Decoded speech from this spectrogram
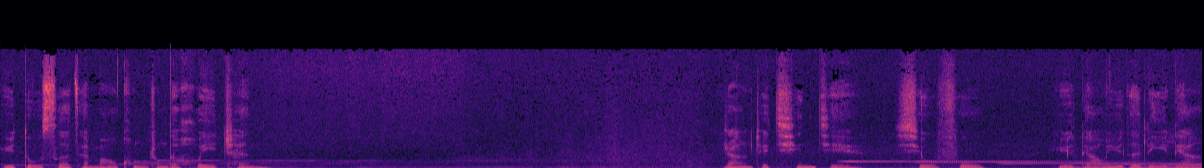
与堵塞在毛孔中的灰尘。让这清洁、修复与疗愈的力量，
